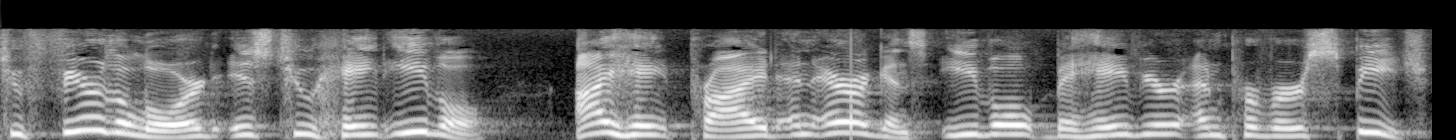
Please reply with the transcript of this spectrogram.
To fear the Lord is to hate evil. I hate pride and arrogance, evil behavior and perverse speech.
